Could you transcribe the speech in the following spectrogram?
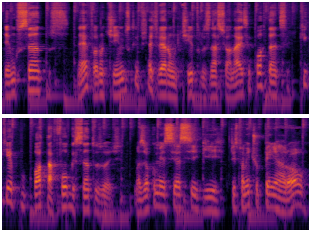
temos Santos, né? Foram times que já tiveram títulos nacionais importantes. O que, que é Botafogo e Santos hoje? Mas eu comecei a seguir, principalmente o Penharol,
